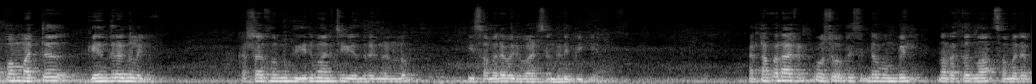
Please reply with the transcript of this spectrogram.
ഒപ്പം മറ്റ് കേന്ദ്രങ്ങളിലും കർഷക സംഘം തീരുമാനിച്ച കേന്ദ്രങ്ങളിലും ഈ സമര പരിപാടി സംഘടിപ്പിക്കുകയാണ്. കട്ടപ്പന ഹെഡ് പോസ്റ്റ് ഓഫീസിന്റെ മുമ്പിൽ നടക്കുന്ന സമരം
